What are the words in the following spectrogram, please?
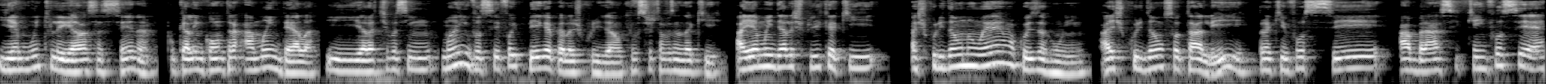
E é muito legal essa cena porque ela encontra a mãe dela. E ela tipo assim: "Mãe, você foi pega pela escuridão. O que você está fazendo aqui?" Aí a mãe dela explica que a escuridão não é uma coisa ruim. A escuridão só tá ali para que você abrace quem você é,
